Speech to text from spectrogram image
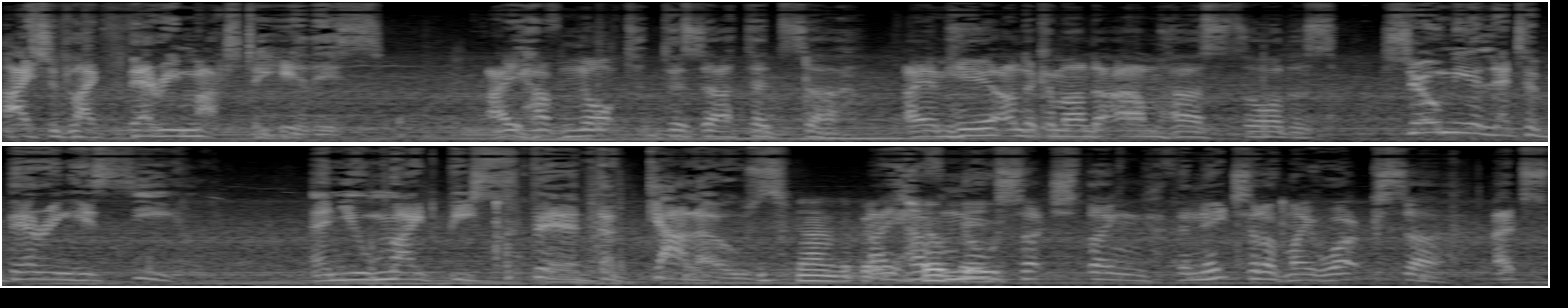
I should like very much to hear this. I have not deserted, sir. I am here under Commander Amherst's orders. Show me a letter bearing his seal, and you might be spared the gallows. This guy's a bit I have chubby. no such thing. The nature of my work, sir. It's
